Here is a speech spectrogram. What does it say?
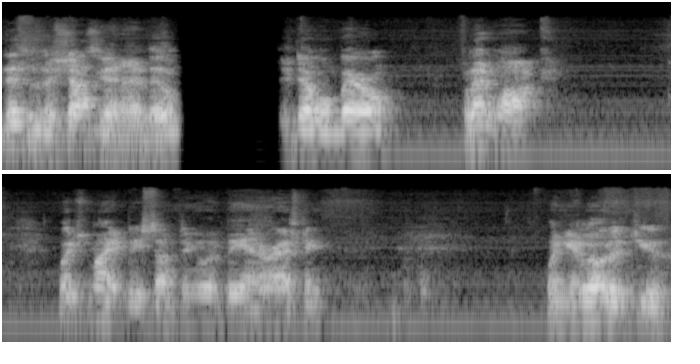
this is a shotgun I built. A double barrel flintlock, which might be something that would be interesting. When you load it, you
